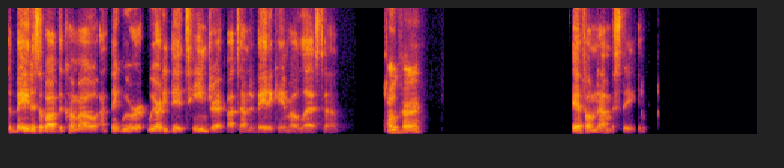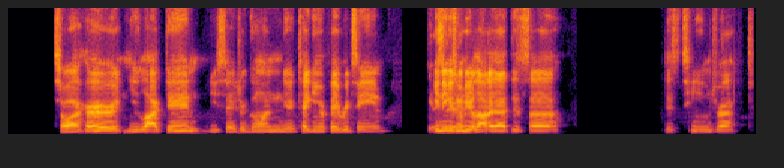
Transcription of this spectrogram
The beta is about to come out. I think we were we already did team draft by the time the beta came out last time. Okay. If I'm not mistaken. So I heard you locked in. You said you're going. You're taking your favorite team. Yes, you think it's gonna be a lot of that this uh this team draft,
